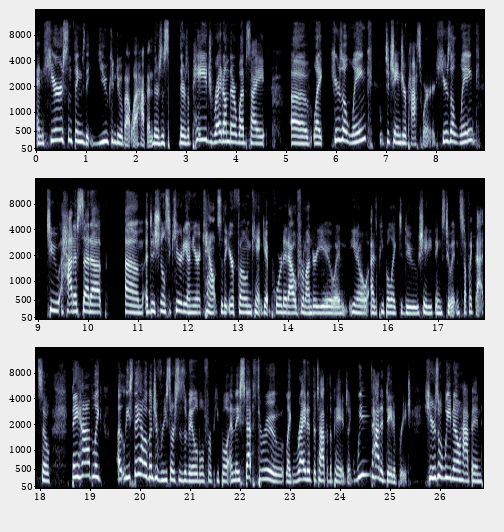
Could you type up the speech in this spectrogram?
and here are some things that you can do about what happened. There's a there's a page right on their website of like here's a link to change your password. Here's a link to how to set up um, additional security on your account so that your phone can't get ported out from under you and you know as people like to do shady things to it and stuff like that. So they have like at least they have a bunch of resources available for people and they step through like right at the top of the page. Like we've had a data breach. Here's what we know happened.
